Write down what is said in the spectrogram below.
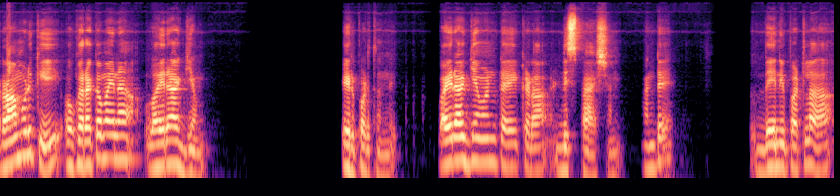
రాముడికి ఒక రకమైన వైరాగ్యం ఏర్పడుతుంది. వైరాగ్యం అంటే ఇక్కడ డిస్పాషన్. అంటే దేని పట్ల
